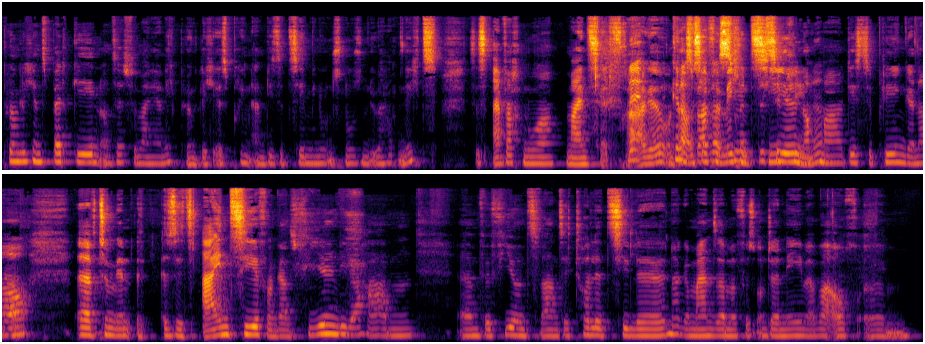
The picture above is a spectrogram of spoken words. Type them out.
pünktlich ins Bett gehen und selbst wenn man ja nicht pünktlich ist, bringen einem diese zehn Minuten Snoosen überhaupt nichts. Es ist einfach nur Mindset-Frage Nee, und genau, das war für mich ein Ziel ne? nochmal, Disziplin, genau. Ja. Äh, es ist jetzt ein Ziel von ganz vielen, die wir haben, ähm, für 24 tolle Ziele, ne, gemeinsame fürs Unternehmen, aber auch ähm,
